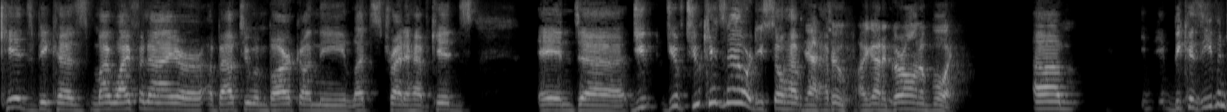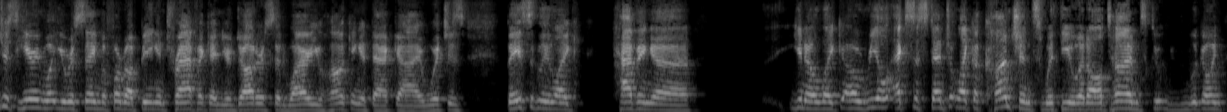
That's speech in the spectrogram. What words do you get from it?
kids because my wife and I are about to embark on the let's try to have kids. And uh, do you do you have two kids now, or do you still have? Yeah, have- two. I got a girl and a boy. Um, because even just hearing what you were saying before about being in traffic, and your daughter said, "Why are you honking at that guy?" Which is basically like having a you know like a real existential like a conscience with you at all times we're going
